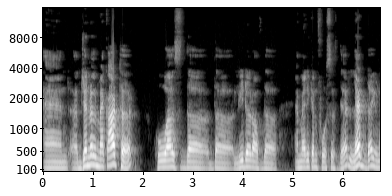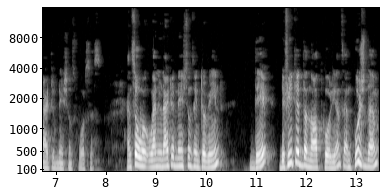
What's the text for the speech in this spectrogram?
And uh, General MacArthur, who was the, the leader of the American forces there, led the United Nations forces. And so when United Nations intervened, they defeated the North Koreans and pushed them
